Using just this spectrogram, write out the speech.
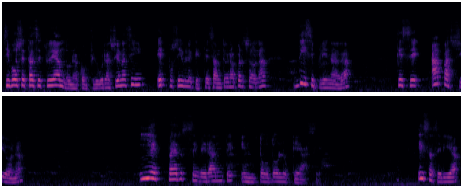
Si vos estás estudiando una configuración así, es posible que estés ante una persona disciplinada que se apasiona y es perseverante en todo lo que hace. Esa sería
